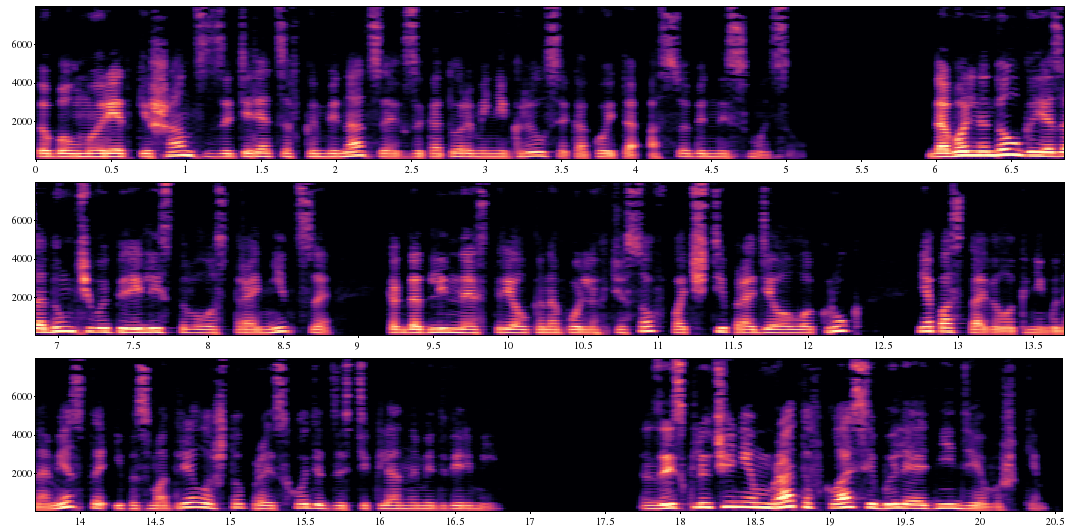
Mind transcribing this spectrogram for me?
То был мой редкий шанс затеряться в комбинациях, за которыми не крылся какой-то особенный смысл. Довольно долго я задумчиво перелистывала страницы, когда длинная стрелка напольных часов почти проделала круг, я поставила книгу на место и посмотрела, что происходит за стеклянными дверьми. За исключением брата в классе были одни девушки —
